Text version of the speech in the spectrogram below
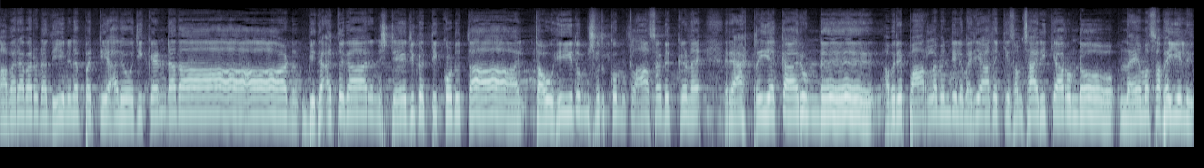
അവരവരുടെ ദീനിനെ പറ്റി ആലോചിക്കേണ്ടതാണ്. ബിദഅത്തുകാരൻ സ്റ്റേജ് കെട്ടിക്കൊടുത്താൽ തൗഹീദും ഷിർക്കും ക്ലാസ് എടുക്കണ രാഷ്ട്രീയക്കാരുണ്ട്. അവർ പാർലമെന്റിൽ മര്യാദയ്ക്ക് സംസാരിക്കാറുണ്ടോ? നിയമസഭയിൽ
